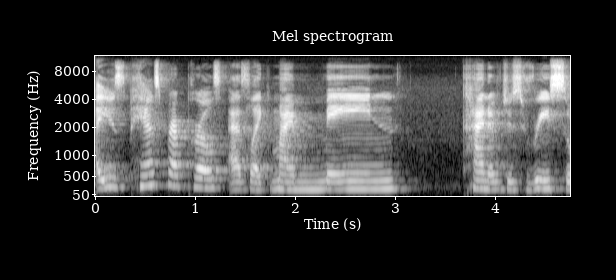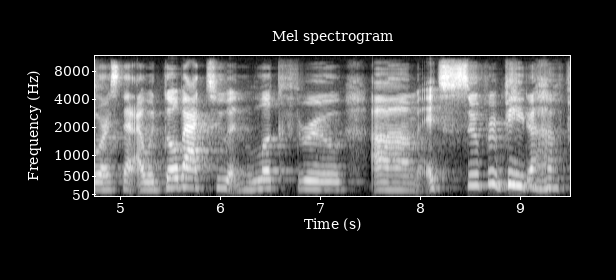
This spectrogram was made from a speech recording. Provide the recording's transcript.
I used PANCE Prep Pearls as like my main kind of just resource that I would go back to and look through. Um, it's super beat up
